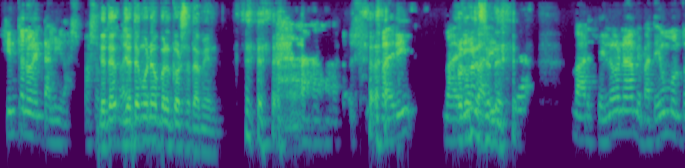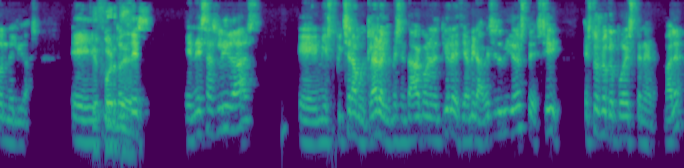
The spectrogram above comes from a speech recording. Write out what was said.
190 ligas, más o yo menos. Te, ¿vale? Yo tengo un Opel Corsa también. Madrid, Madrid, Valencia, Barcelona, me pateé un montón de ligas. Eh, Qué y fuerte. entonces, en esas ligas, eh, mi speech era muy claro. Yo me sentaba con el tío y le decía, mira, ¿ves el vídeo este? Sí, esto es lo que puedes tener, ¿vale?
